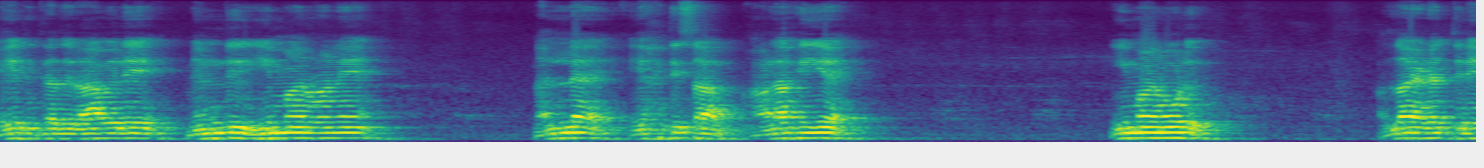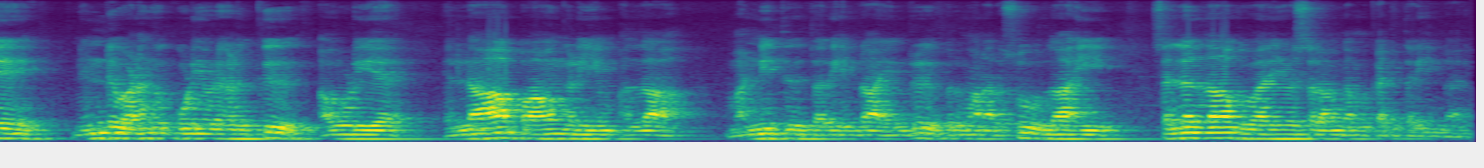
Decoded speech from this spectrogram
ஏது கதிராவிலே நின்று ஈமானுடனே நல்ல எஹ்திசாப் அழகிய ஈமானோடு அல்லா இடத்திலே நின்று வணங்கக்கூடியவர்களுக்கு அவருடைய எல்லா பாவங்களையும் அல்லாஹ் மன்னித்து தருகின்றார் என்று பெருமானார் ரசூல்லாஹி செல்லல்லாஹு அலைஹி நமக்கு கட்டி தருகின்றார்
